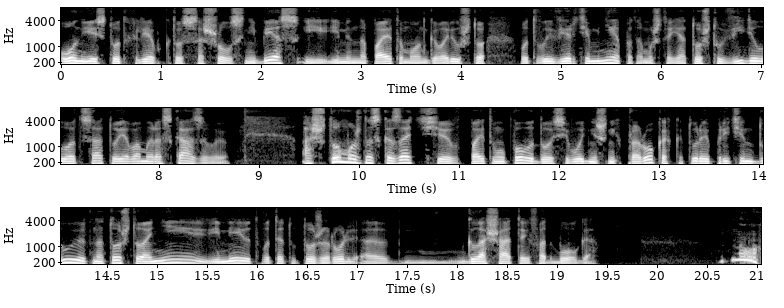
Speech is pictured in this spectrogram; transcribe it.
Он есть тот хлеб, кто сошел с небес, и именно поэтому Он говорил, что вот вы верьте мне, потому что я то, что видел у Отца, то я вам и рассказываю. А что можно сказать э, по этому поводу о сегодняшних пророках, которые претендуют на то, что они имеют вот эту тоже роль э, глашатаев от Бога? Ну,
